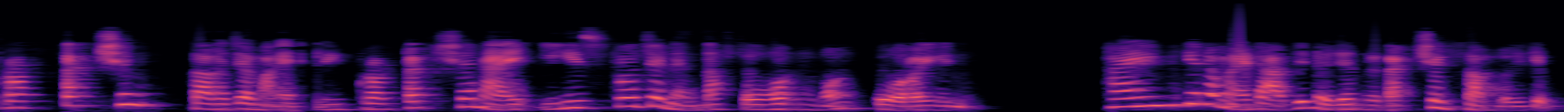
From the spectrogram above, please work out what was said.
പ്രൊട്ടക്ഷൻ കവചമായ അല്ലെങ്കിൽ പ്രൊട്ടക്ഷനായ ഈസ്ട്രോജൻ എന്ന ഹോർമോൺ കുറയുന്നു. ഭയങ്കരമായിട്ട് അതിനൊരു റിഡക്ഷൻ സംഭവിക്കും.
